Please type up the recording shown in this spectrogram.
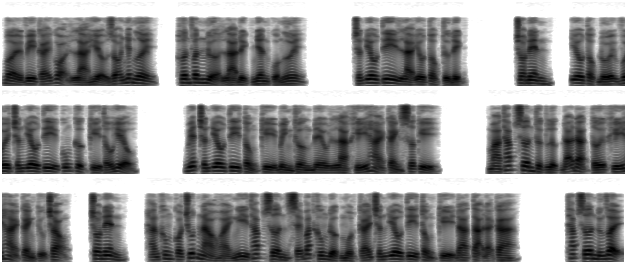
Bởi vì cái gọi là hiểu rõ nhất ngươi, hơn phân nửa là địch nhân của ngươi. Trấn yêu ti là yêu tộc tử địch. Cho nên, yêu tộc đối với trấn yêu ti cũng cực kỳ thấu hiểu. Biết trấn yêu ti tổng kỳ bình thường đều là khí hải cảnh sơ kỳ. Mà tháp sơn thực lực đã đạt tới khí hải cảnh cựu trọng, cho nên, hắn không có chút nào hoài nghi tháp sơn sẽ bắt không được một cái trấn yêu ti tổng kỳ đa tạ đại ca. Tháp sơn đứng dậy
